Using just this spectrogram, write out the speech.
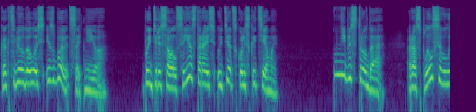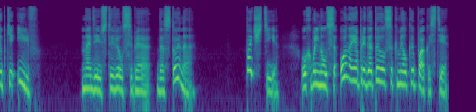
Как тебе удалось избавиться от нее?» Поинтересовался я, стараясь уйти от скользкой темы. «Не без труда», — расплылся в улыбке Ильф. «Надеюсь, ты вел себя достойно?» «Почти», — ухмыльнулся он, а я приготовился к мелкой пакости.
